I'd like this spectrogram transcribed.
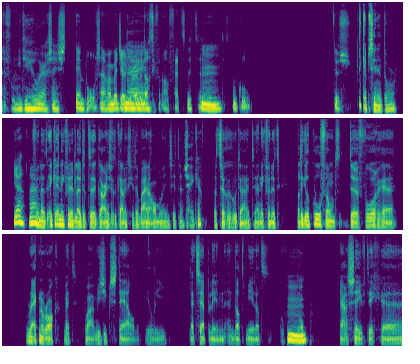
dat vond ik niet heel erg zijn stempel op staan. Maar bij Jojo Nee. Rabbit dacht ik van, oh vet, dit, eh, Hmm. dit vond ik cool. Dus, Ik heb zin in Thor. Ja. Ik vind het, ik, en ik vind het leuk dat de Guardians of the Galaxy er bijna allemaal in zitten. Zeker. Dat zag er goed uit. En ik vind het, wat ik heel cool vond, de vorige Ragnarok met qua muziekstijl, heel die Led Zeppelin en dat meer dat over de Hmm. top jaren zeventig eh,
